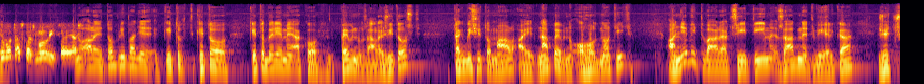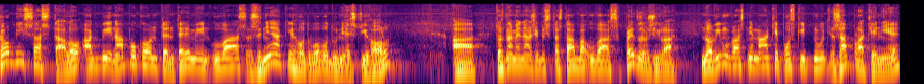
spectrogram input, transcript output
to otázka zmluvy. To je no ale v tom prípade, keď to, keď, to, keď to berieme ako pevnú záležitosť, tak by si to mal aj napevno ohodnotiť a nevytvárať si tým zadné dvierka, že čo by sa stalo, ak by napokon ten termín u vás z nejakého dôvodu nestihol, a to znamená, že by sa tá stavba u vás predlžila. No vy mu vlastne máte poskytnúť zaplatenie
